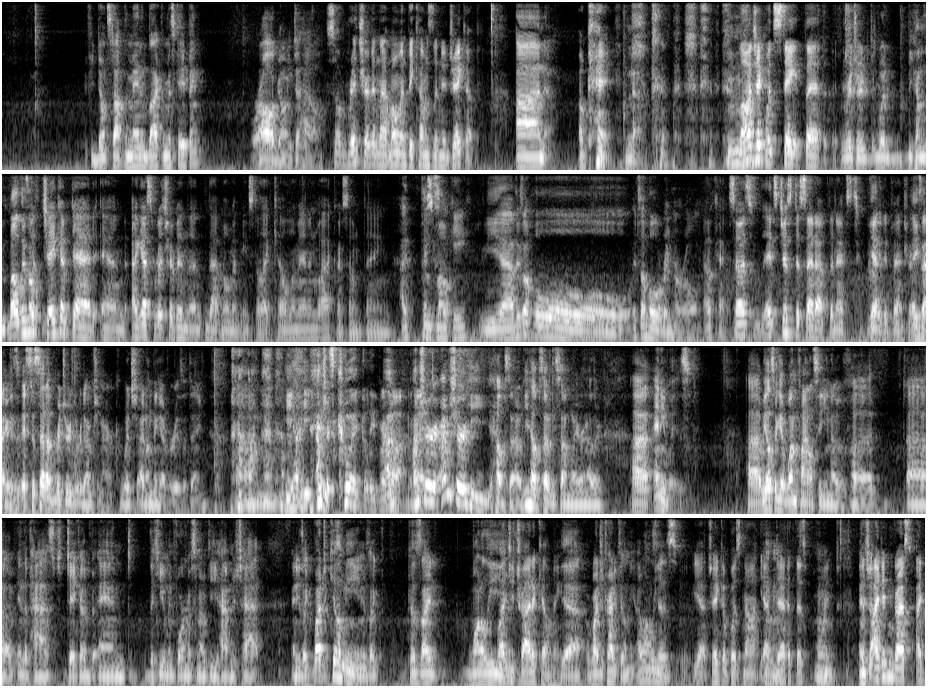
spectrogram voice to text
If you don't stop the Man in Black from escaping, we're all going to hell." So Richard in that moment becomes the new Jacob. Uh, no, Okay. no. Logic would state that Richard would become well. There's a Jacob dead, and I guess Richard in the, that moment needs to like kill the man in black or something. I think so. Smokey. Yeah, there's a whole. It's a whole rigmarole. Okay, so it's it's just to set up the next Yeah, great adventure. Exactly. It's, it's to set up Richard's redemption arc, which I don't think ever is a thing. Um, he, he, I'm sure. it's quickly I'm, forgotten. I'm sure. I'm sure he helps out. He helps out in some way or another. Uh, anyways, uh, we also get one final scene of uh, uh, in the past Jacob and the human form of Smokey having a chat, and he's like, "Why'd you kill me?" And he was like, "Cause I want to leave." Why'd you try to kill me? Yeah. Why'd you try to kill me? I want to leave. Because yeah, Jacob was not yet Mhm. dead at this Mhm. point. And Which I didn't grasp. I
